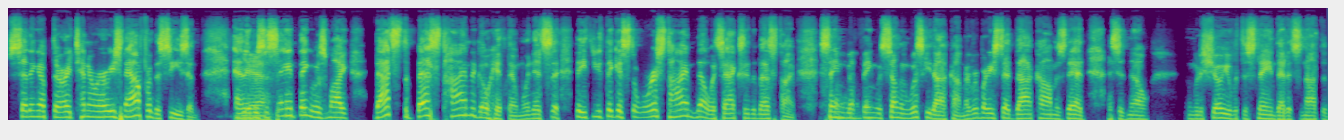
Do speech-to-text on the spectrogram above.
setting up their itineraries now for the season. And yeah. it was the same thing. It was my, that's the best time to go hit them when it's they, you think it's the worst time no it's actually the best time same thing with selling whiskey.com everybody said com is dead i said no I'm going to show you with this name that it's not the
